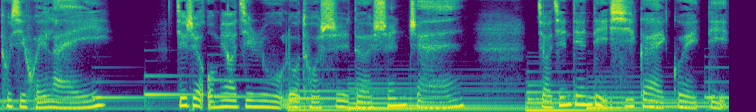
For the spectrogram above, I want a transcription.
吐气回来。接着我们要进入骆驼式的伸展，脚尖垫地，膝盖跪地，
